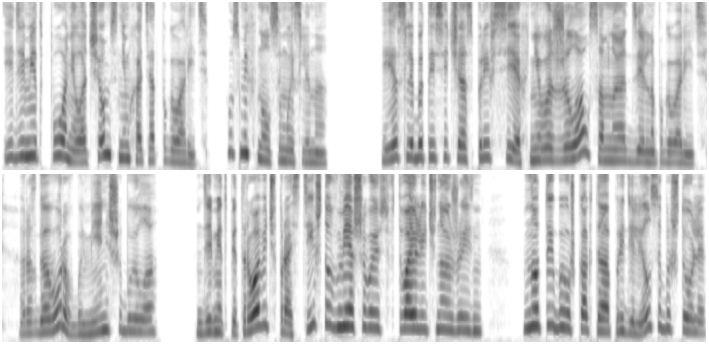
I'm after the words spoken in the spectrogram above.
И Демид понял, о чем с ним хотят поговорить усмехнулся мысленно. Если бы ты сейчас при всех не возжелал со мной отдельно поговорить, разговоров бы меньше было. Демид Петрович, прости, что вмешиваюсь в твою личную жизнь, но ты бы уж как-то определился бы, что ли.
